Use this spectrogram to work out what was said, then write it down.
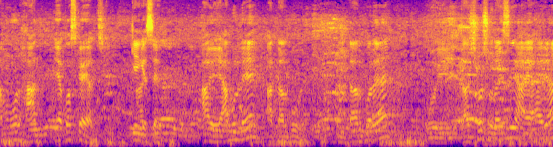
আম্মুর হাত ইয়া কসকাই আছে কে গেছে? আর এই আবুলে আর তার বউ তারপরে ওই তার শ্বশুর আইসে আয়া হায়া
